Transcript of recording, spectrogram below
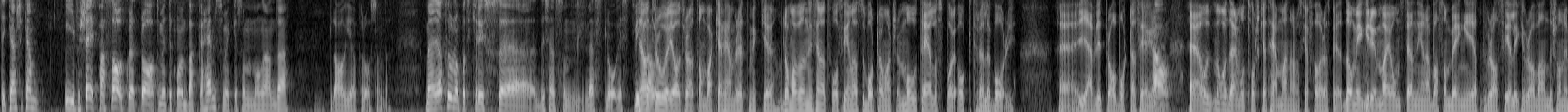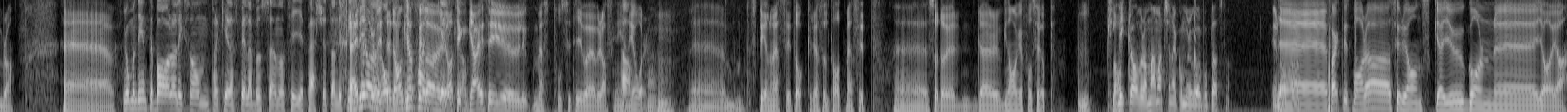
det kanske kan i och för sig passa AIK rätt bra att de inte kommer backa hem så mycket som många andra lag gör på Råsunda. Men jag tror nog på ett kryss. eh, Det känns som mest logiskt. Jag tror, jag tror att de backar hem rätt mycket. De har vunnit sina två senaste bortamatcher mot Elfsborg och Trelleborg. Eh, jävligt bra bortasegrar. Ja. Eh, och, och däremot torskat hemma när de ska föra spel. De är grymma i omställningarna. Basson Beng är jättebra, Selik är bra, Wanderson är bra. Eh, Jo, men det är inte bara liksom parkera spelarbussen och 10 pers, utan det finns nej, det gör de inte. De kan spela, tanke, jag liksom. tycker Gais är ju mest positiva överraskningen Ja. i år. Eh, spelmässigt och resultatmässigt. Eh, så då är, där Gnager får se upp. Mm. Klart. Vilka av de här matcherna kommer du vara på plats på? Eh, faktiskt bara Syrianska Djurgården eh, gör jag.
